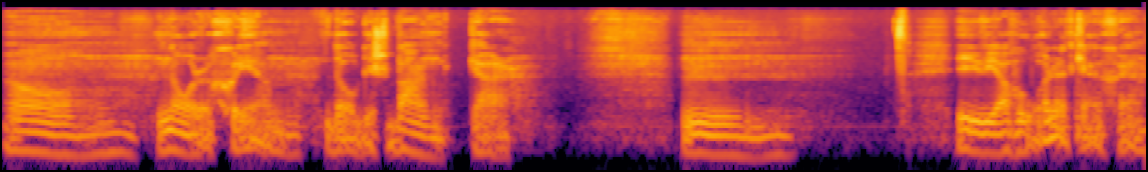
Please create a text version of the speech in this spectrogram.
Ja, norrsken, Doggers bankar. Mm. Yviga håret kanske.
